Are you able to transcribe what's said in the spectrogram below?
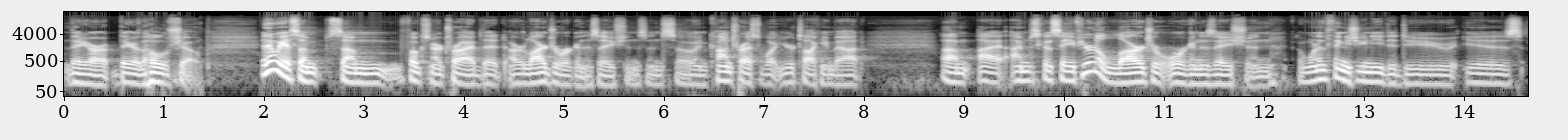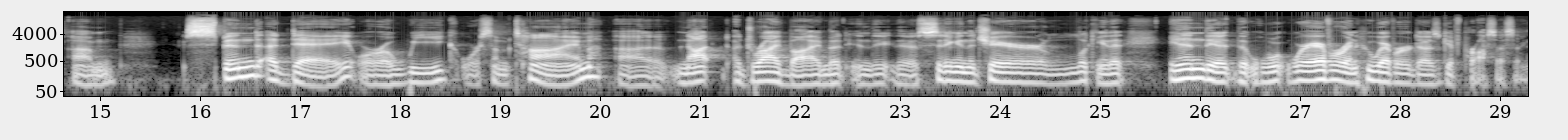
They are they are the whole show. And then we have some some folks in our tribe that are larger organizations, and so in contrast to what you're talking about, um, I, I'm just going to say if you're in a larger organization, one of the things you need to do is um, spend a day or a week or some time, uh, not a drive by, but in the, the sitting in the chair, looking at it, in the, the wherever and whoever does gift processing.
